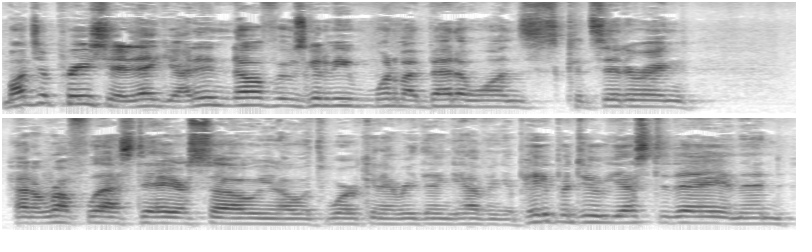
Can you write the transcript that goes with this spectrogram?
Much appreciated. Thank you. I didn't know if it was going to be one of my better ones, considering had a rough last day or so, you know, with work and everything, having a paper due yesterday, and then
